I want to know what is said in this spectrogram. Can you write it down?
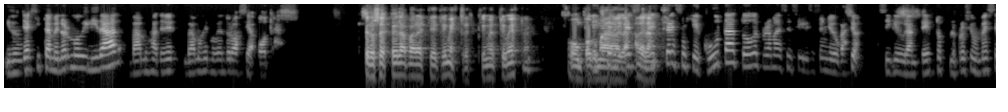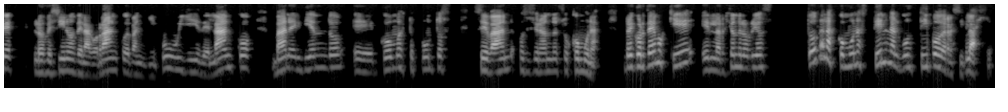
y donde ya exista menor movilidad, vamos a tener, vamos a ir moviéndolo hacia otras. Pero se espera para este trimestre, primer trimestre. O un poco este más adelante. se ejecuta todo el programa de sensibilización y educación. Así que durante estos los próximos meses, los vecinos de Lago Ranco, de Panguipulli, de Lanco, van a ir viendo eh, cómo estos puntos se van posicionando en sus comunas. Recordemos que en la región de los ríos, todas las comunas tienen algún tipo de reciclaje.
